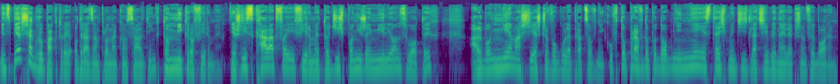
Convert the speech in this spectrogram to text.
Więc pierwsza grupa, której odradzam Plona Consulting, to mikrofirmy. Jeżeli skala Twojej firmy to dziś poniżej milion złotych, albo nie masz jeszcze w ogóle pracowników, to prawdopodobnie nie jesteśmy dziś dla Ciebie najlepszym wyborem.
